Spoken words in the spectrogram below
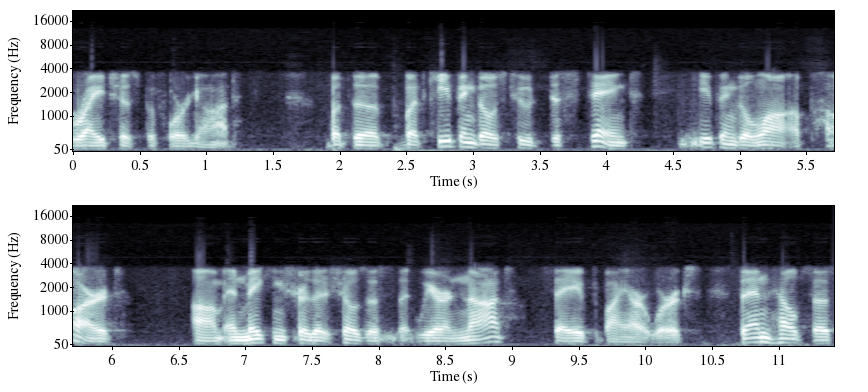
righteous before God. But the but keeping those two distinct, keeping the law apart, um, and making sure that it shows us that we are not saved by our works, then helps us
